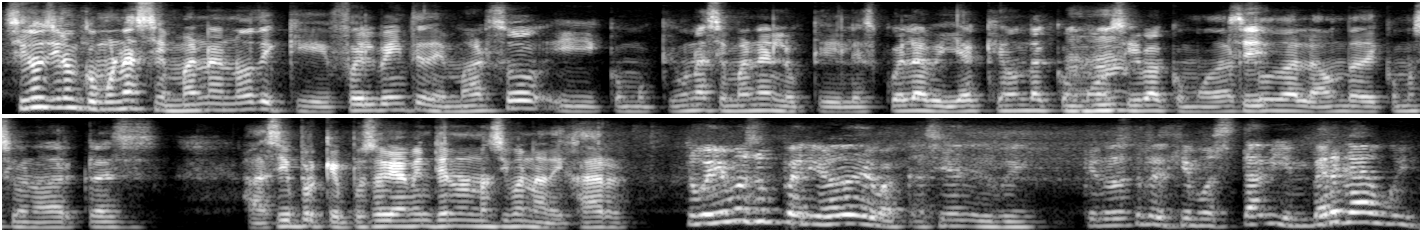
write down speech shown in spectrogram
Sí nos dieron como una semana, ¿no? De que fue el 20 de marzo y como que una semana en lo que la escuela veía qué onda, cómo se iba a acomodar sí. toda la onda de cómo se iban a dar clases. Así, porque pues obviamente no nos iban a dejar. Tuvimos un periodo de vacaciones, güey. Que nosotros dijimos, está bien, verga, güey.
